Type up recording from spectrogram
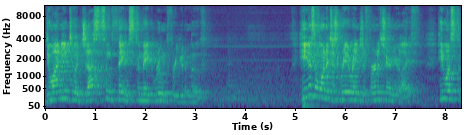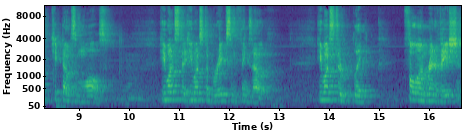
do I need to adjust some things to make room for you to move? He doesn't want to just rearrange the furniture in your life. He wants to kick down some walls. He wants to, he wants to break some things out. He wants to, like, full on renovation.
